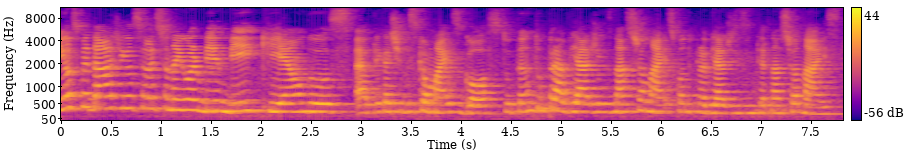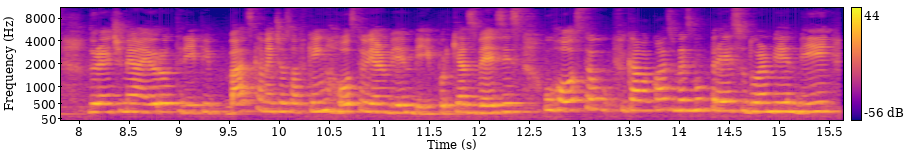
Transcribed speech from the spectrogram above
Em hospedagem eu selecionei o Airbnb, que é um dos aplicativos que eu mais gosto, tanto para viagens nacionais quanto para viagens internacionais. Durante minha Eurotrip, basicamente eu só fiquei em hostel e Airbnb, porque às vezes o hostel ficava quase o mesmo preço do Airbnb,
